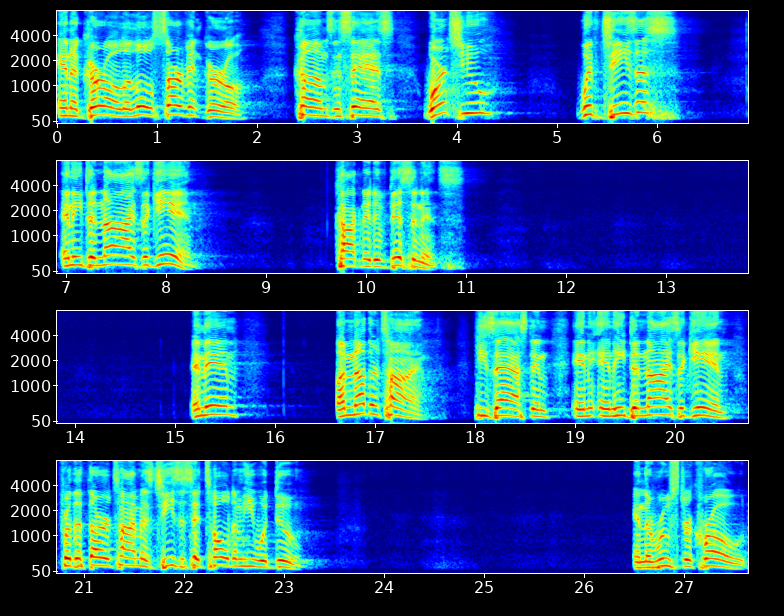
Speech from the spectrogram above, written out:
And a girl, a little servant girl, comes and says, Weren't you with Jesus? And he denies again. Cognitive dissonance. And then another time, he's asked, and, and, and he denies again for the third time, as Jesus had told him he would do. And the rooster crowed.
